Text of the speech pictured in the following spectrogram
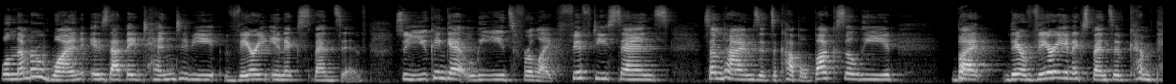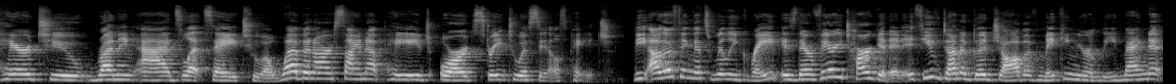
Well, number one is that they tend to be very inexpensive. So, you can get leads for like 50 cents, sometimes it's a couple bucks a lead. but they're very inexpensive compared to running ads, let's say to a webinar sign up page or straight to a sales page. The other thing that's really great is they're very targeted. If you've done a good job of making your lead magnet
